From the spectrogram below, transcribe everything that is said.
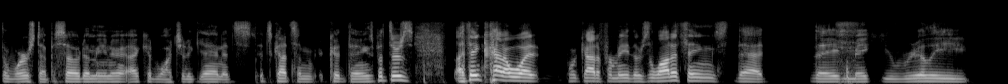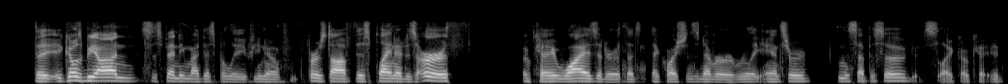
the worst episode. I mean, I I could watch it again. It's it's got some good things, but there's, I think, kind of what what got it for me. There's a lot of things that they make you really. The, it goes beyond suspending my disbelief. You know, first off, this planet is Earth. Okay, why is it Earth? That's, that question's never really answered in this episode. It's like, okay, it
